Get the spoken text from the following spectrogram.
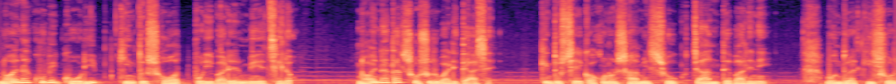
নয়না খুবই গরিব, কিন্তু সৎ পরিবারের মেয়ে ছিল। নয়না তার শ্বশুর বাড়িতে আসে, কিন্তু সে কখনো স্বামীর সুখ জানতে পারেনি। বন্ধুরা কিশোর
